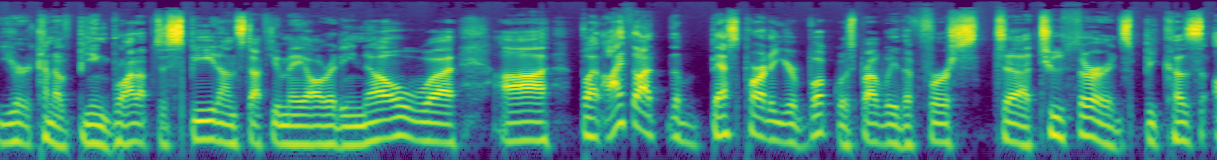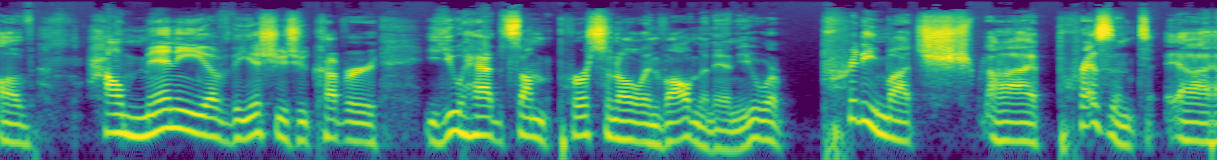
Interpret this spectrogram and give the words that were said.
you're kind of being brought up to speed on stuff you may already know. Uh, uh, but I thought the best part of your book was probably the first uh, two thirds because of how many of the issues you cover you had some personal involvement in. You were pretty much uh, present uh,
